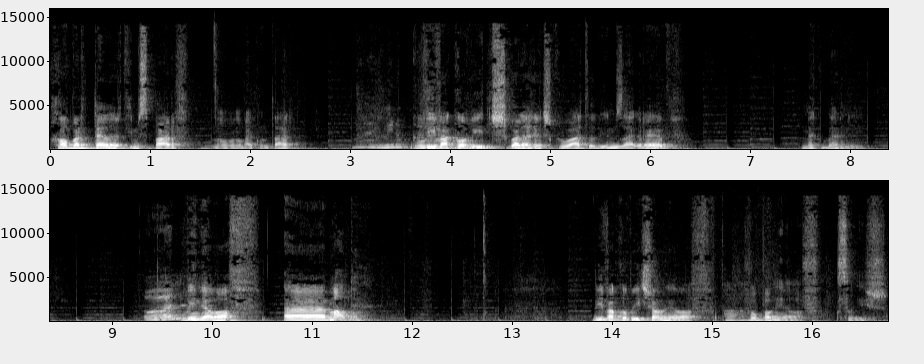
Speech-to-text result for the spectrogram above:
Robert Taylor, Tim Sparv, não, não vai contar. Não Livakovic, guarda-redes croata, de Zagreb. McBurney. Olha, Lindelof. Ah, Malta. Livakovic ou Lindelof? Pá, vou para o Lindelof, que se lixe.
